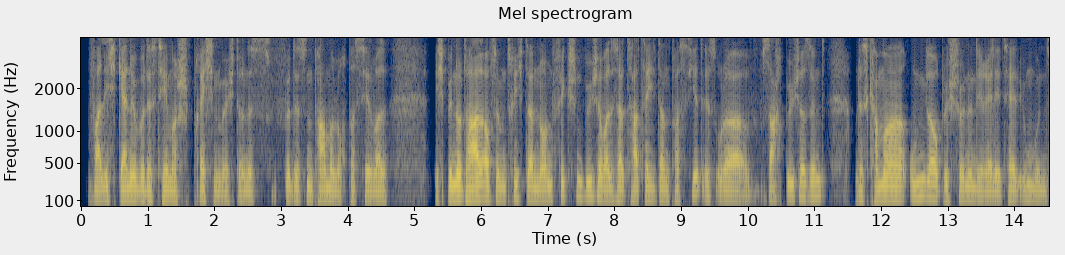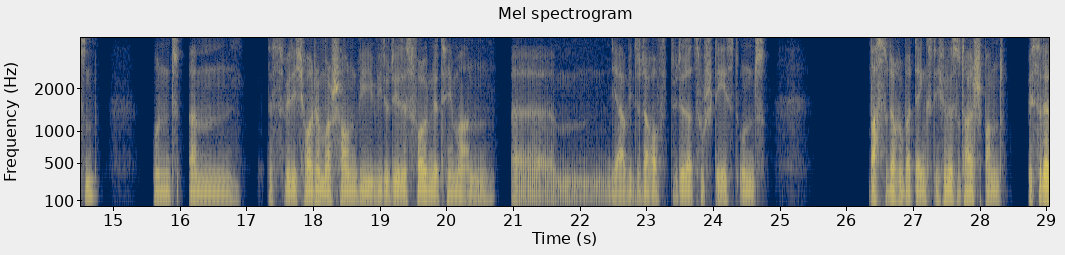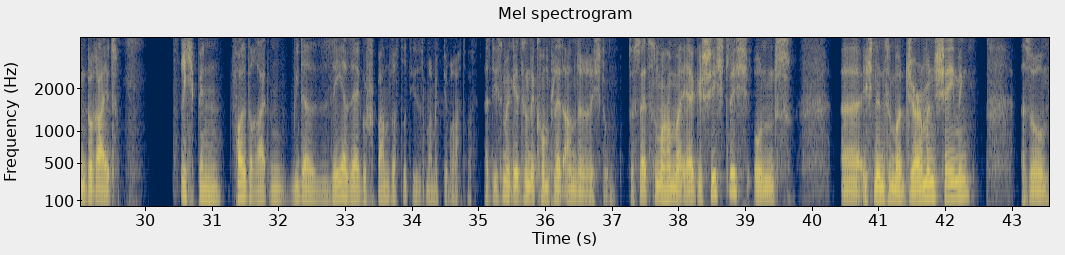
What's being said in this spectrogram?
weil ich gerne über das Thema sprechen möchte. Und das wird jetzt ein paar Mal noch passieren, weil ich bin total auf dem Trichter Non-Fiction-Bücher, weil es halt tatsächlich dann passiert ist oder Sachbücher sind. Und das kann man unglaublich schön in die Realität ummünzen. Und ähm, das will ich heute mal schauen, wie, wie du dir das folgende Thema an, ähm, ja, wie du darauf, wie du dazu stehst und was du darüber denkst. Ich finde es total spannend. Bist du denn bereit? Ich bin voll bereit und wieder sehr, sehr gespannt, was du dieses Mal mitgebracht hast. Ja, diesmal geht es in eine komplett andere Richtung. Das letzte Mal haben wir eher geschichtlich und äh, ich nenne es immer German Shaming. Also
